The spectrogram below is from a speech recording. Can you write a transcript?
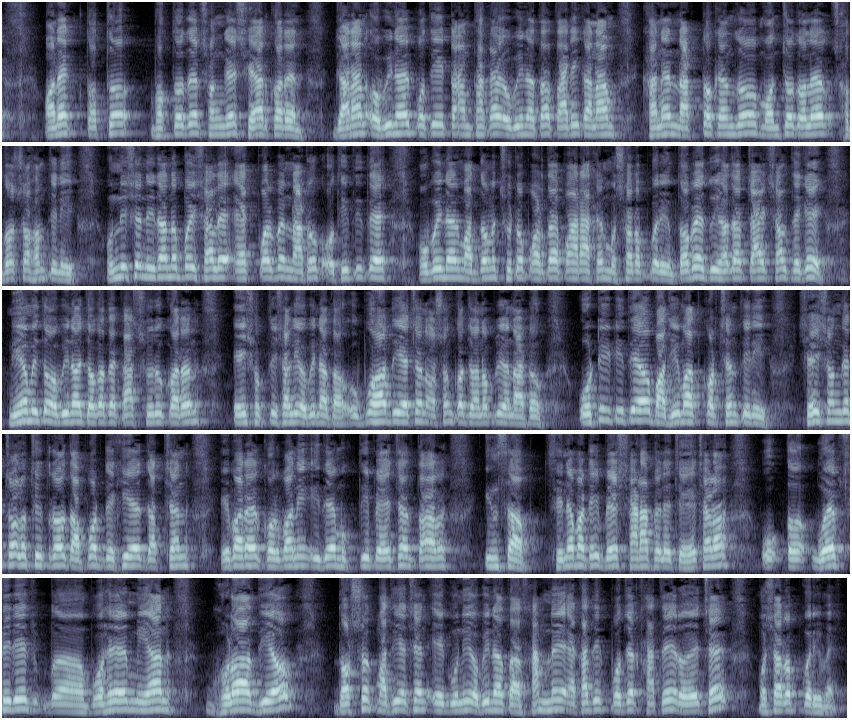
অনেক তথ্য ভক্তদের সঙ্গে শেয়ার করেন। জানান, অভিনয়ের প্রতি টান থাকায় অভিনেতা তারিক আনাম খানের নাট্যকেন্দ্র মঞ্চদলের সদস্য হন তিনি। উনিশশো নিরানব্বই সালে এক পর্বের নাটক অতিথিতে অভিনয়ের মাধ্যমে ছোট পর্দায় পা রাখেন মোশারফ করিম। তবে দুই হাজার চার সাল থেকে নিয়মিত অভিনয় জগতে কাজ শুরু করেন এই শক্তিশালী অভিনেতা। উপহার দিয়েছেন অসংখ্য জনপ্রিয় নাটক। ওটিটিতেও বাজিমাত করছেন তিনি। সেই সঙ্গে চলচ্চিত্র দাপট দেখিয়ে যাচ্ছেন। এবারের কোরবানি ঈদে মুক্তি পেয়েছেন তার ইনসাফ। সিনেমাটি বেশ সাড়া ফেলেছে। এছাড়া ওয়েব সিরিজ বোহেমিয়ান ঘোড়া দিয়েও দর্শক মাতিয়েছেন এ গুণী অভিনেতা। সামনে একাধিক প্রজেক্ট হাতে রয়েছে মোশারফ করিমের।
